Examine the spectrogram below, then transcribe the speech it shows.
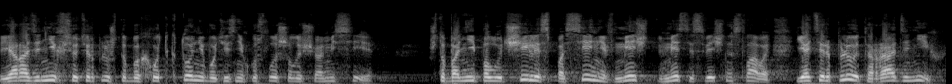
Я ради них все терплю, чтобы хоть кто-нибудь из них услышал еще о Мессии. Чтобы они получили спасение вместе с вечной славой. Я терплю это ради них.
